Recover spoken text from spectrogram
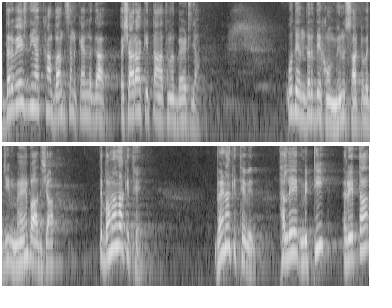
ਦਰਵੇਸ਼ ਦੀਆਂ ਅੱਖਾਂ ਬੰਦ ਸਨ, ਕਹਿਣ ਲੱਗਾ, ਇਸ਼ਾਰਾ ਕੀਤਾ, ਹੱਥ ਨਾਲ ਬੈਠ ਜਾ। ਉਹਦੇ ਅੰਦਰ ਦੇਖੋ ਮੈਨੂੰ ਸੱਟ ਵੱਜੀ, ਮੈਂ ਬਾਦਸ਼ਾਹ। ਤੇ ਬਵਾਂਗਾ ਕਿੱਥੇ? ਬਹਿਣਾ ਕਿੱਥੇ ਵੇ? ਥੱਲੇ ਮਿੱਟੀ, ਰੇਤਾ।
